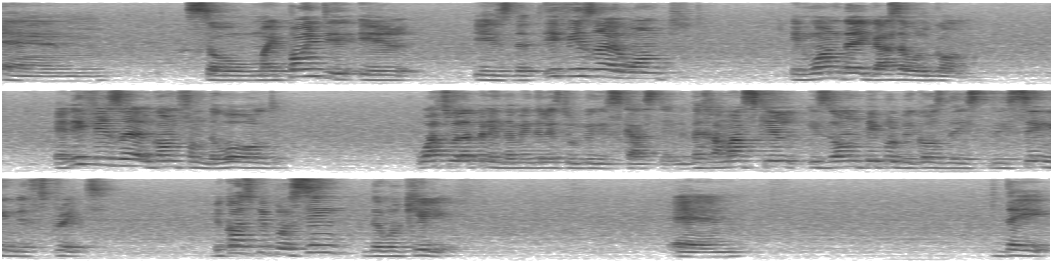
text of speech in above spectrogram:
Um, so my point here is that if Israel want, in one day Gaza will gone. And if Israel gone from the world, what will happen in the Middle East will be disgusting. The Hamas kill his own people because they, they sing in the street. Because people sing, they will kill you. Um, they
